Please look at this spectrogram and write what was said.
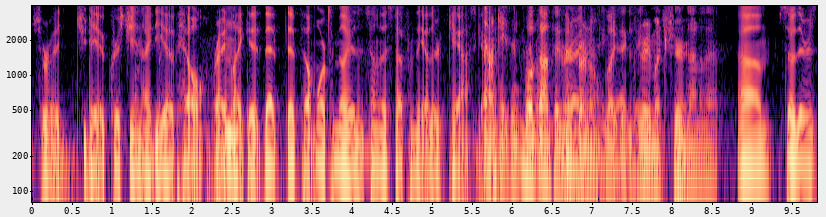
sort of a Judeo-Christian idea of hell, right? Like it, that that felt more familiar than some of the stuff from the other Chaos guys. Dante's Inferno. Well, Dante's Right, Inferno, like, it's very much Sure. sure. out of that. Um, so there's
